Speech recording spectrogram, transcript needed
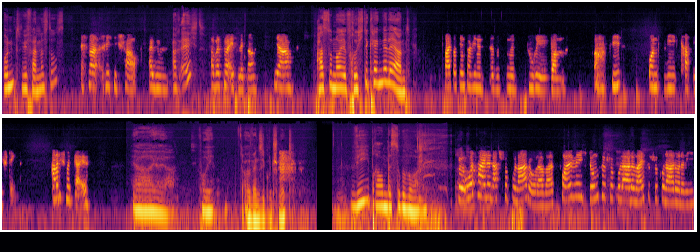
Und wie fandest du's? Es war richtig scharf. Also, Ach echt? aber es war echt lecker. Ja, Hast du neue Früchte kennengelernt? ich weiß auf jeden Fall, wie eine, also eine Durian aussieht und wie krass die stinkt. Aber die schmeckt geil. Ja, ja, ja. Pfui. Aber wenn sie gut schmeckt. Wie braun bist du geworden? Beurteile nach Schokolade oder was? Vollmilch, dunkle Schokolade, weiße Schokolade oder wie?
